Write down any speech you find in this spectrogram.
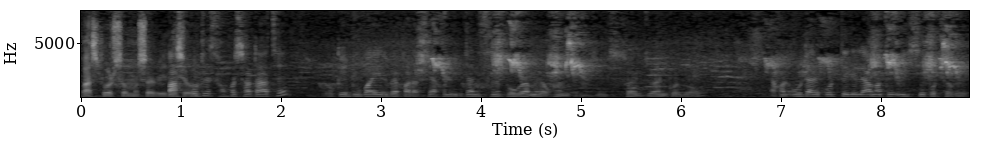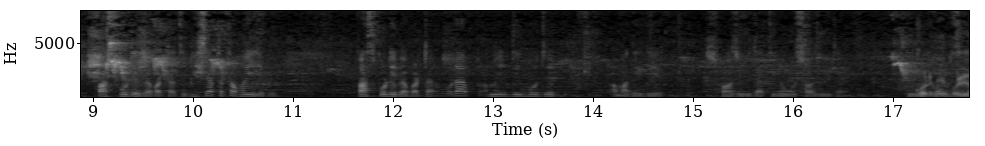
পাসপোর্ট সমস্যা। পাসপোর্টের সমস্যাটা আছে। ওকে দুবাইয়ের ব্যাপার আছে। এখন ইন্টারন্যাশনাল প্রোগ্রামে এখন জয়েন করব এখন ওটা করতে গেলে আমাকে ইসে করতে হবে। পাসপোর্টের ব্যাপারটা আছে। ভিসাটা তো হয়ে যাবে। পাসপোর্টের ব্যাপারটা ওরা আমি দেখব যে আমাদের যে সহযোগিতা তৃণমূল সহযোগিতা করবে বলল?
